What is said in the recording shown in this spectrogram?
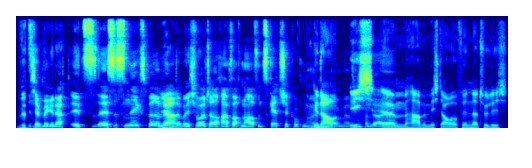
witzig ich habe mir gedacht, es ist ein Experiment, Ja. aber ich wollte auch einfach einen Haufen Sketche gucken heute Genau. Morgen. also ich ähm, habe mich daraufhin natürlich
